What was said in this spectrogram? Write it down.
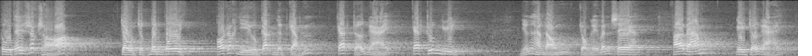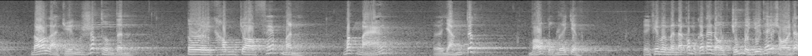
tôi thấy rất rõ chầu trực bên tôi có rất nhiều các nghịch cảnh, các trở ngại, các trướng duyên những hành động tròn gây bánh xe, phá đám, gây trở ngại, đó là chuyện rất thường tình. Tôi không cho phép mình bất mãn, rồi giận tức bỏ cuộc nửa chừng. Thì khi mà mình đã có một cái thái độ chuẩn bị như thế rồi đó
